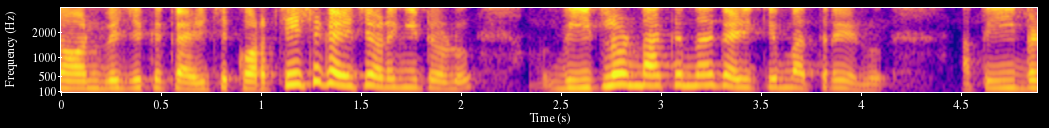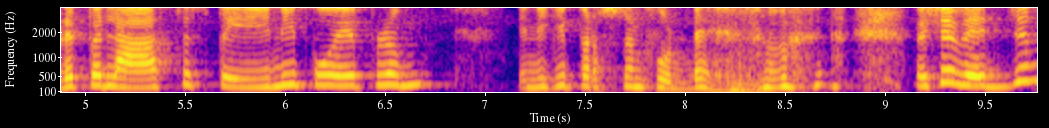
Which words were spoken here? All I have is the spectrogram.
നോൺ വെജ് ഒക്കെ കഴിച്ച് കുറച്ചേശ്ശെ കഴിച്ചു തുടങ്ങിയിട്ടുള്ളൂ. വീട്ടിലുണ്ടാക്കുന്നത് കഴിക്കും അത്രയേ ഉള്ളൂ. അപ്പോൾ ഇവിടെ ഇപ്പോൾ ലാസ്റ്റ് സ്പെയിനിൽ പോയപ്പോഴും എനിക്ക് പ്രശ്നം ഫുഡായിരുന്നു പക്ഷെ വെജും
